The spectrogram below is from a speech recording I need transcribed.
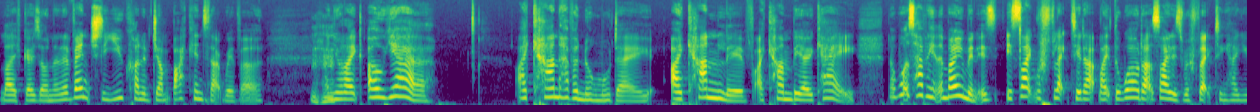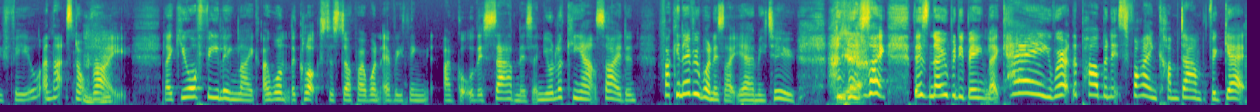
life goes on and eventually you kind of jump back into that river and you're like oh yeah I can have a normal day. I can live. I can be okay. Now, what's happening at the moment is it's like reflected at like the world outside is reflecting how you feel, and that's not mm-hmm. right. Like you're feeling like I want the clocks to stop. I want everything. I've got all this sadness, and you're looking outside, and fucking everyone is like, yeah, me too. And Yeah. there's like there's nobody being like, hey, we're at the pub and it's fine. Come down, forget,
